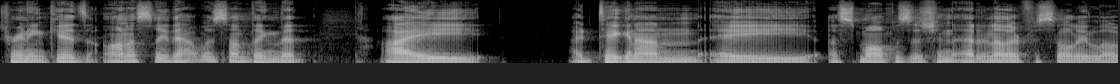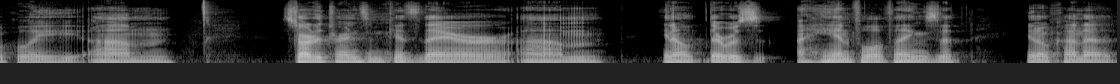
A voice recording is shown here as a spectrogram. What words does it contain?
training kids, honestly, that was something that I I'd taken on a a small position at another facility locally. Um, started training some kids there. Um, you know, there was a handful of things that you know kind of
